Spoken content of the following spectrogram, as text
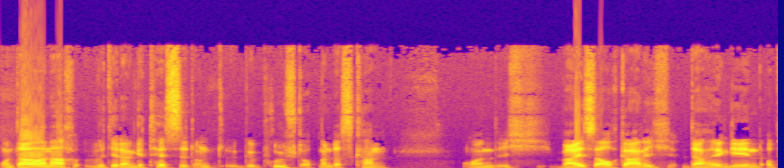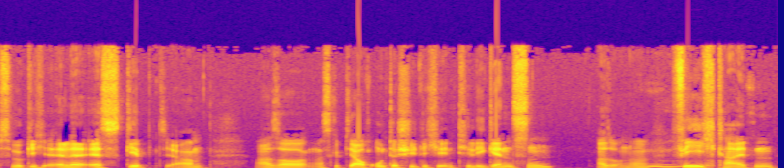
Und danach wird ja dann getestet und geprüft, ob man das kann. Und ich weiß auch gar nicht dahingehend, ob es wirklich LRS gibt, ja. Also es gibt ja auch unterschiedliche Intelligenzen, also ne, mhm. Fähigkeiten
